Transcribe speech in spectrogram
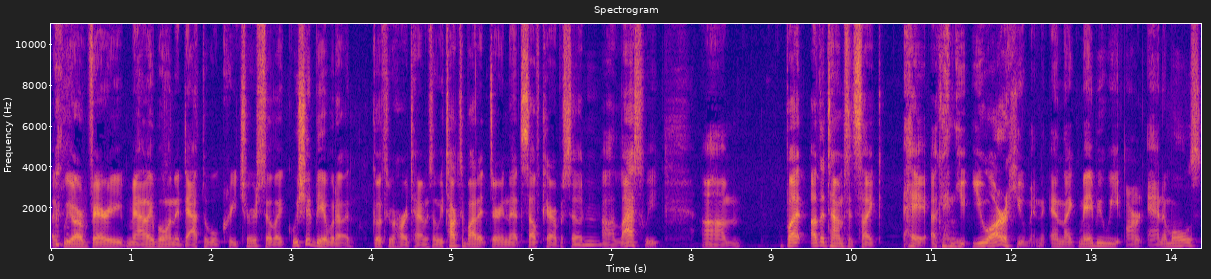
like we are very malleable and adaptable creatures, so like we should be able to go through hard times, and we talked about it during that self care episode Mhm. uh, last week. Um, but other times it's like, hey, again, you you are a human, and like maybe we aren't animals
